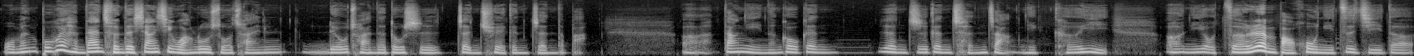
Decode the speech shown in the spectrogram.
我们不会很单纯的相信网络所传流传的都是正确跟真的吧？呃，当你能够更认知、更成长，你可以，呃，你有责任保护你自己的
